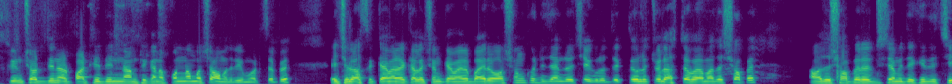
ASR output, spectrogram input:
স্ক্রিনশট দিন আর পাঠিয়ে দিন। নাম, ঠিকানা ফোন নাম্বার সহ আমাদের এই হোয়াটসঅ্যাপে এই ছিল আজকে ক্যামেরা কালেকশন ক্যামেরার বাইরে অসংখ্য ডিজাইন রয়েছে। এগুলো দেখতে হলে চলে আসতে হবে আমাদের শপে আমাদের শপের অ্যাড্রেস আমি দেখিয়ে দিচ্ছি।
